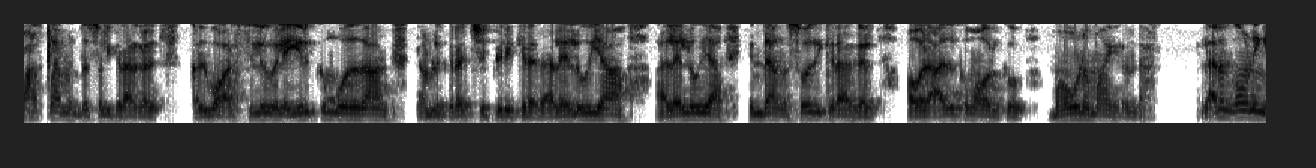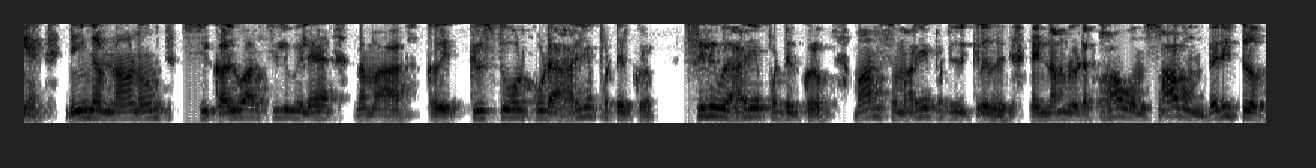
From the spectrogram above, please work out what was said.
பார்க்கலாம் என்று சொல்கிறார்கள். கல்வார் சிலுவையில இருக்கும் போதுதான் நம்மளுக்கு ரட்சிப்பு இருக்கிறது. அலலூயா அலலூயா என்று அங்க சோதிக்கிறார்கள். அவர் அதுக்கும் அவருக்கு மௌனமாக இருந்தார். எல்லாரும் கவனிங்க நீங்கள் நானும் சி கல்வார் சிலுவையில நம்ம கிறிஸ்துவோடு கூட அறையப்பட்டிருக்கிறோம். சிலுவில் அறையப்பட்டிருக்கிறோம். மாம்சம் அறையப்பட்டிருக்கிறது. நம்மளுடைய பாவம் சாபம் தரித்திரம்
